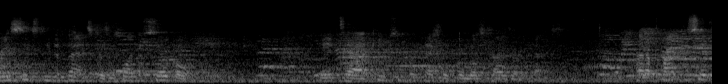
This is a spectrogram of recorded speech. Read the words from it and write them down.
360 defense, because it's like a circle, it uh, keeps you protected from those kinds of attacks. Kind of practice it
